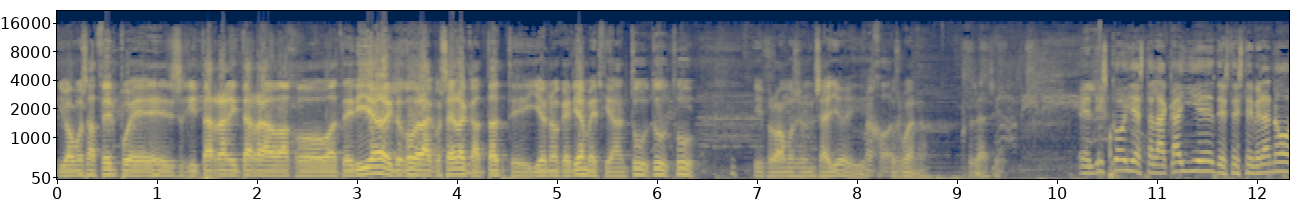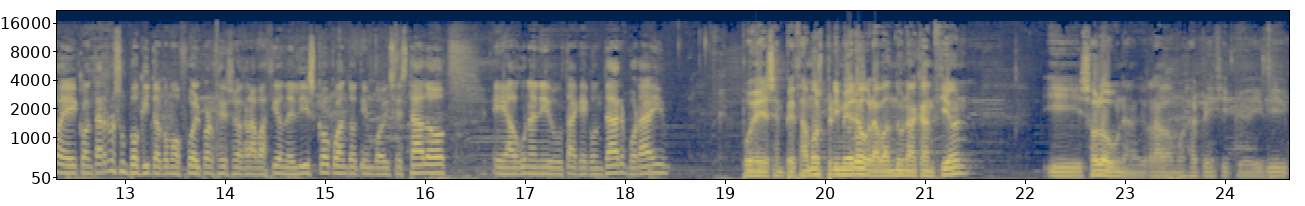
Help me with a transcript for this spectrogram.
íbamos a hacer pues guitarra, guitarra, bajo batería y luego la cosa era el cantante. Y yo no quería, me decían tú, tú, tú. Y probamos un ensayo y pues bueno, pues así. El disco ya está en la calle desde este verano. Eh, contarnos un poquito cómo fue el proceso de grabación del disco, cuánto tiempo habéis estado, eh, alguna anécdota que contar por ahí. Pues empezamos primero grabando una canción y solo una grabamos al principio y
